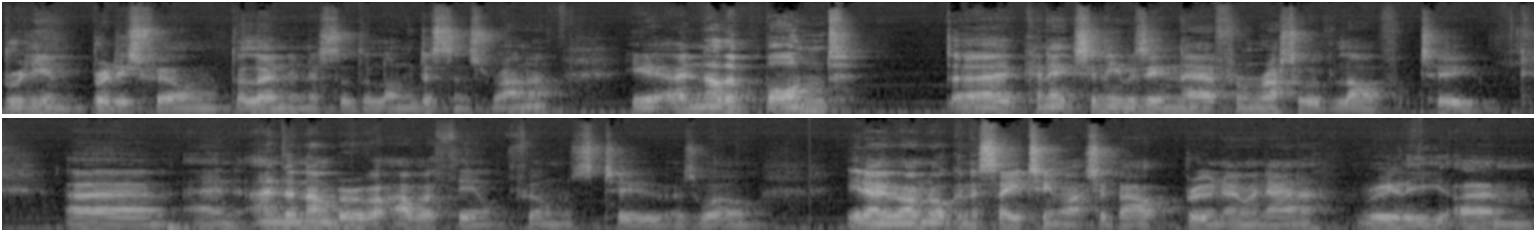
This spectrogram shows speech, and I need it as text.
brilliant British film, The Loneliness of the Long Distance Runner. He, another Bond uh, connection. He was in uh, From Russia with Love too, um, and and a number of other th- films too as well. You know, I'm not going to say too much about Bruno and Anna. Really, um,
